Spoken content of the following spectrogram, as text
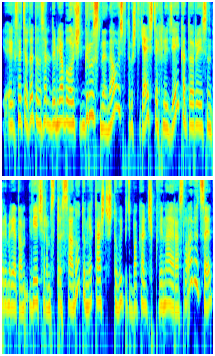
И, кстати, вот это, на самом деле, для меня была очень грустная новость, потому что я из тех людей, которые, если, например, я там вечером стрессану, то мне кажется, что выпить бокальчик вина и расслабиться,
